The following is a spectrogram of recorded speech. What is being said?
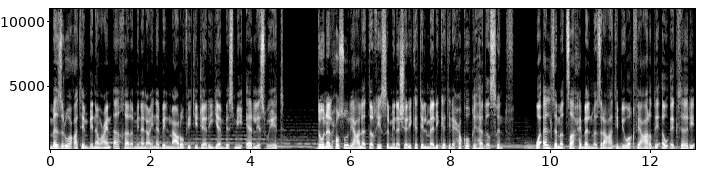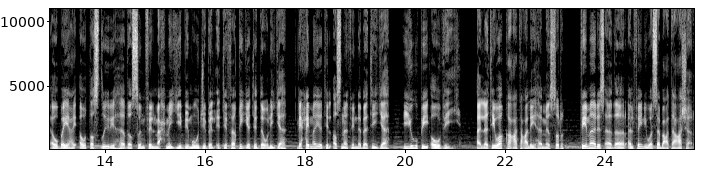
مزروعة بنوع آخر من العنب المعروف تجاريا باسم Early Sweet دون الحصول على ترخيص من الشركة المالكة لحقوق هذا الصنف. وألزمت صاحب المزرعة بوقف عرض أو إكثار أو بيع أو تصدير هذا الصنف المحمي بموجب الاتفاقية الدولية لحماية الأصناف النباتية UPOV التي وقعت عليها مصر في مارس آذار 2017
